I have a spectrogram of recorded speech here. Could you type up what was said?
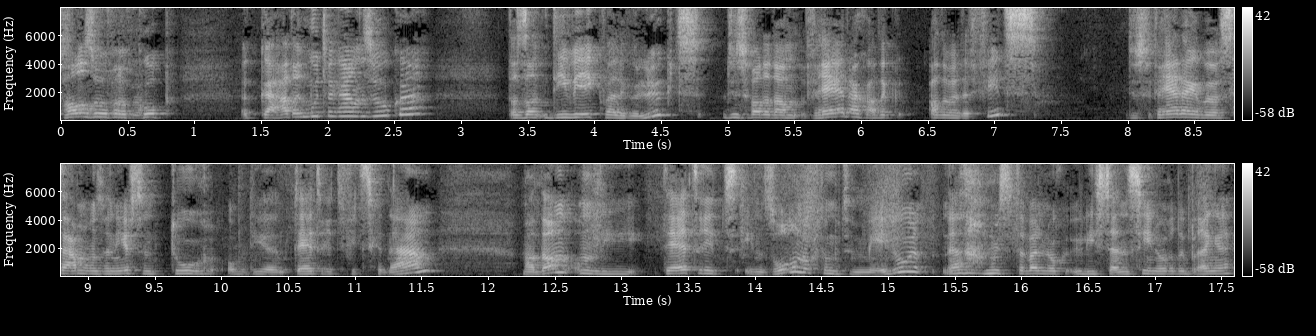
hals over kop een kader moeten gaan zoeken. Dat is dan die week wel gelukt. Dus we hadden dan vrijdag had ik, hadden we de fiets. Dus vrijdag hebben we samen onze eerste tour op die tijdritfiets gedaan. Maar dan, om die tijdrit in Zolder nog te moeten meedoen, dan moesten we wel nog uw licentie in orde brengen.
